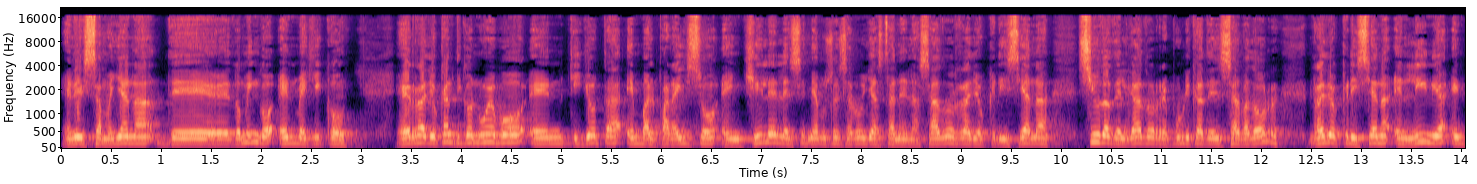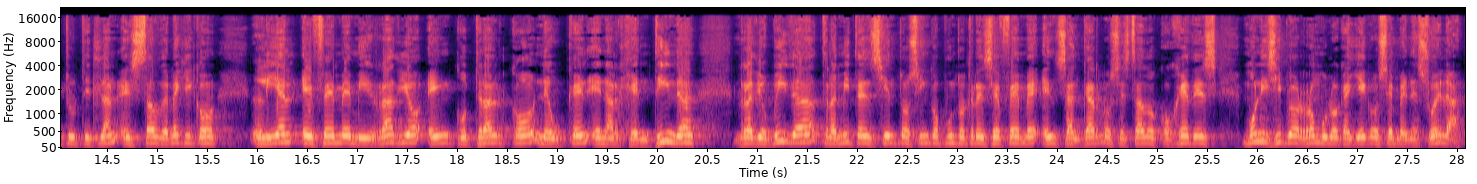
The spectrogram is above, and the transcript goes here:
en esta mañana de domingo en México. Radio Cántico Nuevo en Quillota, en Valparaíso, en Chile. Les enviamos el saludo, ya están enlazados. Radio Cristiana, Ciudad Delgado, República de El Salvador. Radio Cristiana en línea en Tutitlán, Estado de México. Liel FM, mi radio en Cutralco, Neuquén, en Argentina. Radio Vida transmite en 105.3 FM en San Carlos, Estado Cojedes, municipio Rómulo Gallegos en Venezuela.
